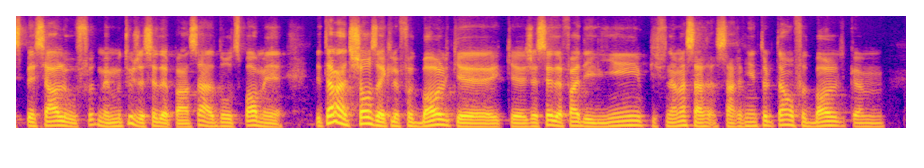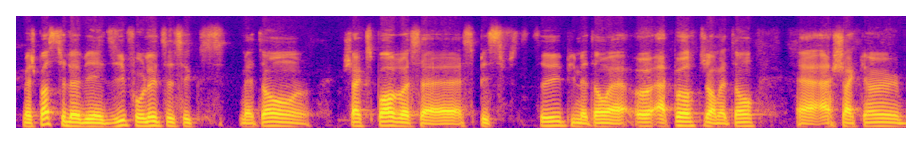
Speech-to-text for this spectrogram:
spécial au foot. Mais moi, tout, j'essaie de penser à d'autres sports. Mais il y a tellement de choses avec le football que, j'essaie de faire des liens. Puis finalement, ça, revient tout le temps au football. Comme... Mais je pense que tu l'as bien dit. Il faut là, tu sais, mettons, chaque sport a sa spécificité, puis mettons, apporte, genre, mettons, à, chacun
